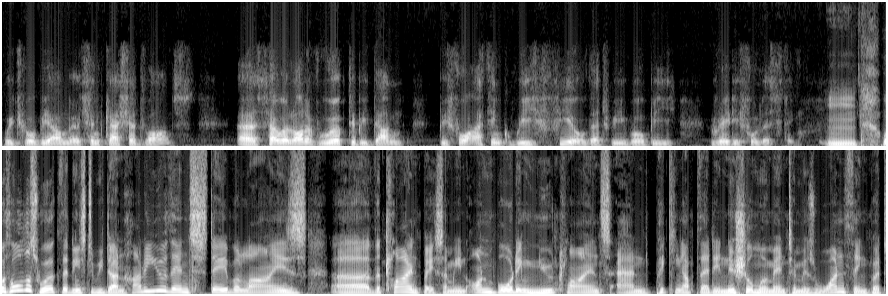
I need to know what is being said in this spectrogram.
which will be our merchant cash advance. Uh, so a lot of work to be done before I think we feel that we will be ready for listing. Mm. With all this work that needs to be done, how do you then stabilize uh, the client base? I mean, onboarding new clients and picking up that initial momentum is one thing, but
